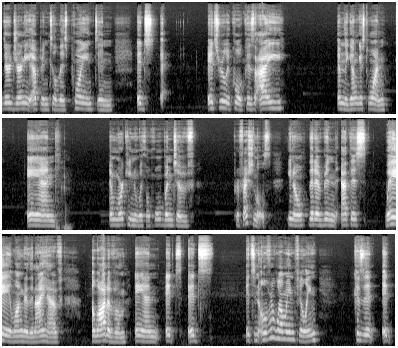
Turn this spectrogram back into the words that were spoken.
their journey up until this point and it's it's really cool cuz I am the youngest one and Okay. am working with a whole bunch of professionals, you know, that have been at this way longer than I have, a lot of them, and it's it's it's an overwhelming feeling because it it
